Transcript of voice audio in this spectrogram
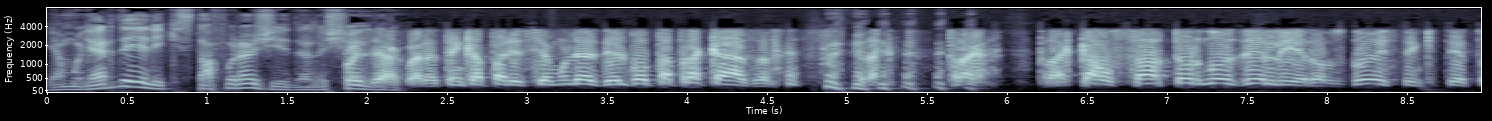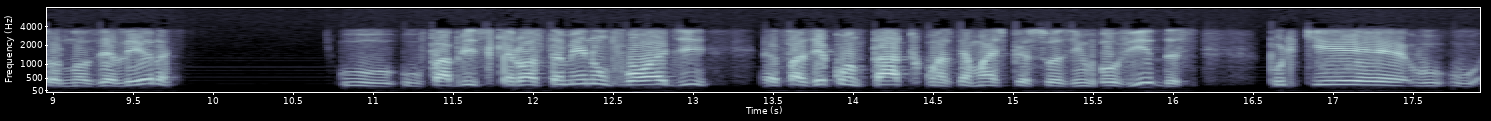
e a mulher dele, que está foragida, Alexandre. Pois é, agora tem que aparecer a mulher dele voltar para casa, né? Para calçar tornozeleira. Os dois têm que ter tornozeleira. O, o Fabrício Queiroz também não pode é, fazer contato com as demais pessoas envolvidas, porque o, o,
